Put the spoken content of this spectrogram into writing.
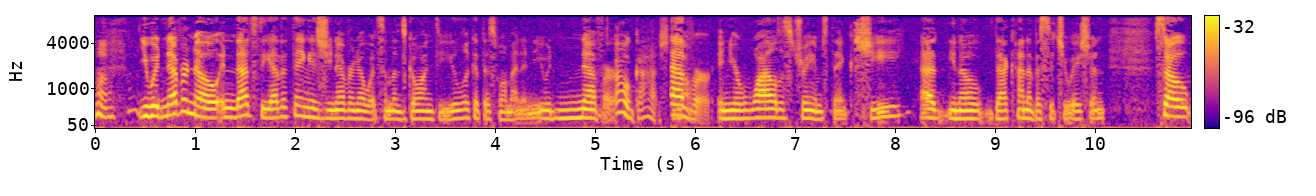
you would never know, and that's the other thing is you never know what someone's going through. You look at this woman, and you would never, Oh gosh. no. ever in your wildest dreams think she had, you know, that kind of a situation. So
